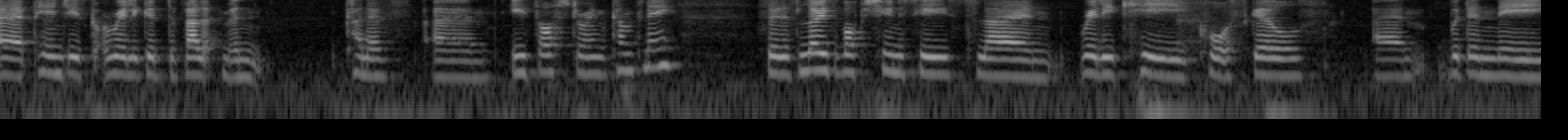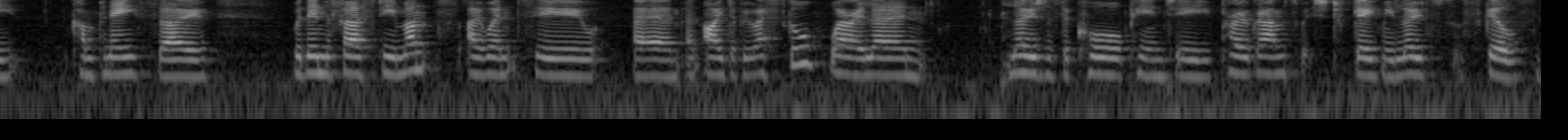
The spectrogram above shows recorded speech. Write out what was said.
uh, P&G's got a really good development kind of um, ethos during the company. So there's loads of opportunities to learn really key core skills um, within the company. So within the first few months, I went to um, an IWS school where I learned loads of the core P&G programs, which gave me loads of skills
